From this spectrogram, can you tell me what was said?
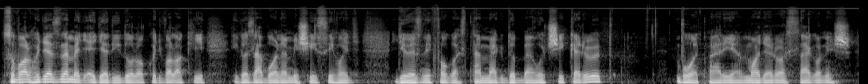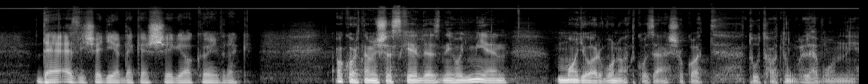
Szóval, hogy ez nem egy egyedi dolog, hogy valaki igazából nem is hiszi, hogy győzni fog, aztán megdöbben, hogy sikerült. Volt már ilyen Magyarországon is, de ez is egy érdekessége a könyvnek. Akartam is ezt kérdezni, hogy milyen magyar vonatkozásokat tudhatunk levonni.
